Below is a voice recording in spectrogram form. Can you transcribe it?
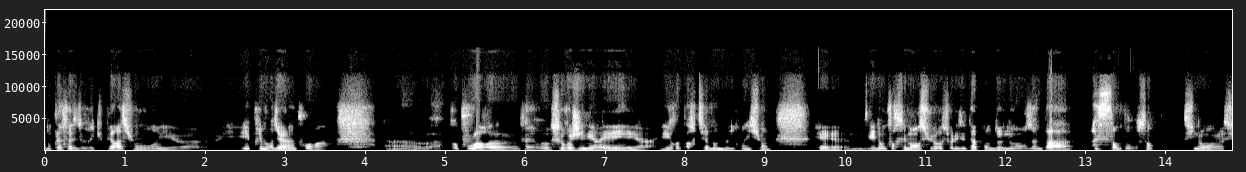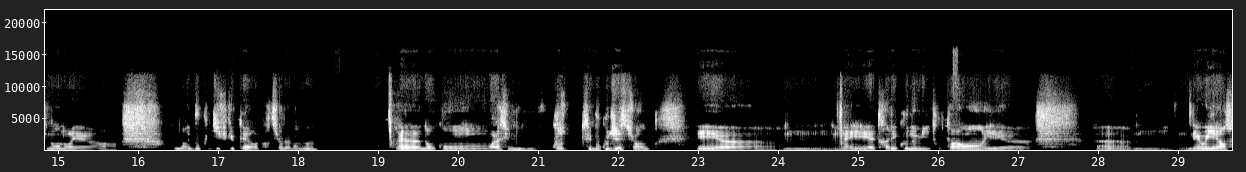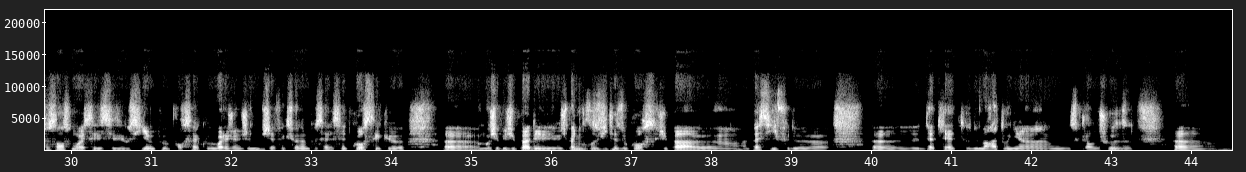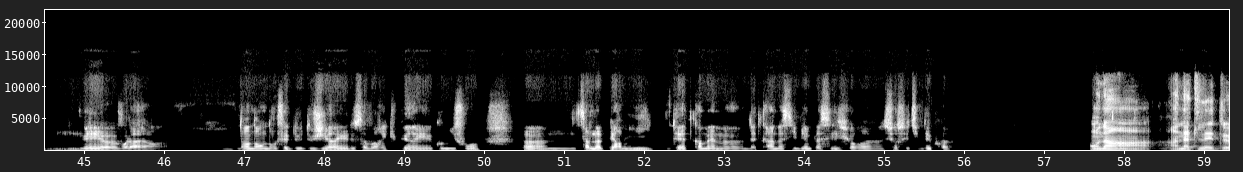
Donc la phase de récupération est, est primordiale hein, pour pour pouvoir se régénérer et, et, repartir dans de bonnes conditions. Et, et, donc forcément sur sur les étapes on donne on se donne pas à 100% Sinon, euh, sinon on aurait, euh, on aurait beaucoup de difficultés à repartir le lendemain. Euh, donc on, voilà, c'est une course, c'est beaucoup de gestion et, euh, et être à l'économie tout le temps et euh, euh, et oui, en ce sens, moi, c'est aussi un peu pour ça que voilà, j'affectionne un peu cette, cette course, c'est que euh, moi, j'ai pas des, j'ai pas une grosse vitesse de course, j'ai pas euh, un passif de euh, d'athlète, de marathonien ou ce genre de choses. Euh, mais euh, voilà, dans, dans, dans, le fait de, de, gérer, de savoir récupérer comme il faut, ça m'a permis d'être quand même d'être quand même assez bien placé sur sur ce type d'épreuve on a un, athlète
